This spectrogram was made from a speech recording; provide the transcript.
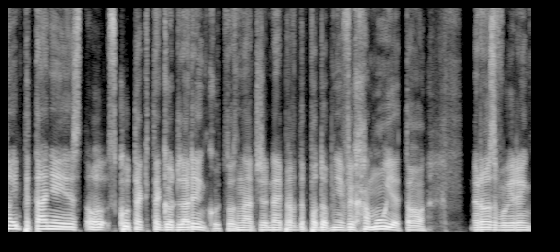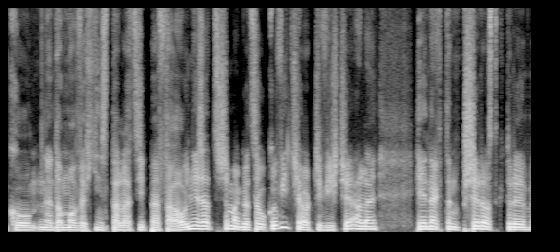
No i pytanie jest o skutek tego dla rynku, to znaczy najprawdopodobniej wyhamuje to rozwój rynku domowych instalacji PV. Nie zatrzyma go całkowicie oczywiście, ale jednak ten przyrost, który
